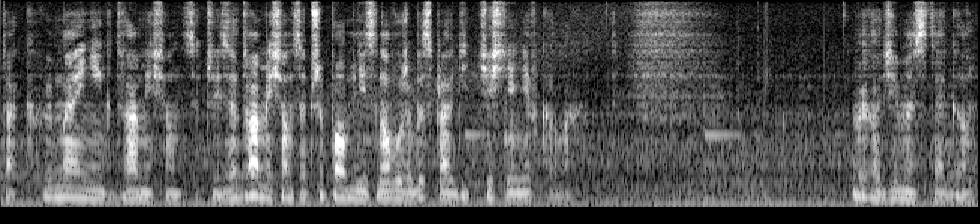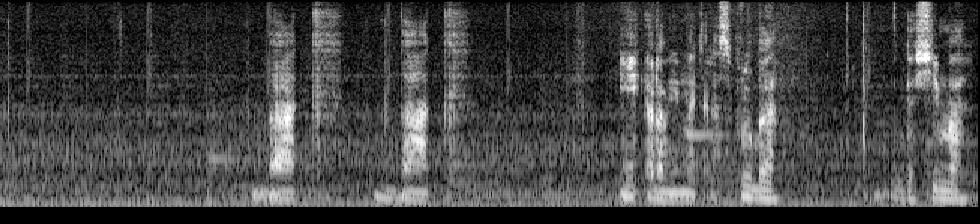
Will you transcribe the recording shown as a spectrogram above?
Tak, remaining 2 miesiące, czyli za 2 miesiące przypomnij znowu, żeby sprawdzić ciśnienie w kołach. Wychodzimy z tego. Back, back. I robimy teraz próbę. Gasimy.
